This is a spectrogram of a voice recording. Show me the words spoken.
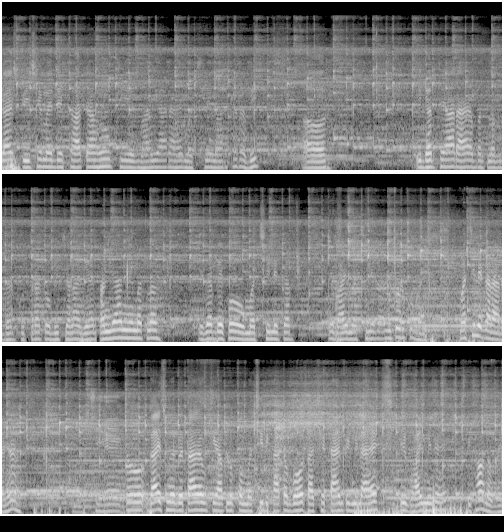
गैस पीछे मैं दिखाता हूँ कि एक भाई आ रहा है मछली मार कर अभी। और इधर से आ रहा है मतलब इधर कुतरा तो अभी चला गया। अनजान में मतलब इधर देखो मच्छी लेकर। ये भाई मच्छी लेकर रुको रुको भाई। मच्छी लेकर आ रहे हैं। मच्छी है। तो गाइस मैं बता रहा हूँ कि आप लोग को मच्छी दिखाता हूँ। बहुत अच्छे टाइम पे मिला है। ये भाई मिले हैं। दिखाओ ना भाई।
